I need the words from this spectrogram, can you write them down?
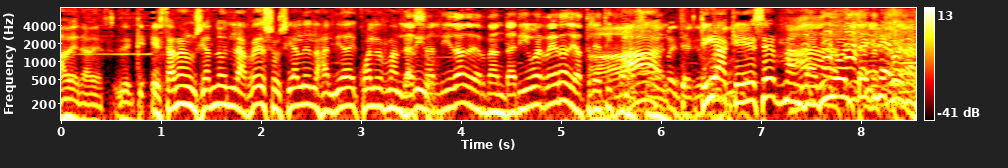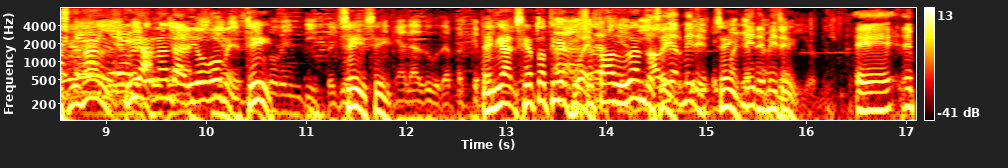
a ver, a ver. ¿qué- Están anunciando en las redes sociales la salida de cuál Hernán La Darío. salida de Hernán Darío Herrera de Atlético Ah, Nacional. tía, que es Hernán Darío, el técnico de Nacional. Tía. Hernán Darío Gómez. Sí, sí, sí. Tenía la duda. pues, que- Tenía cierto tía que usted bueno. estaba dudando. sí. Javier, mire, Sí. mire, mire. Sí. Eh, eh,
